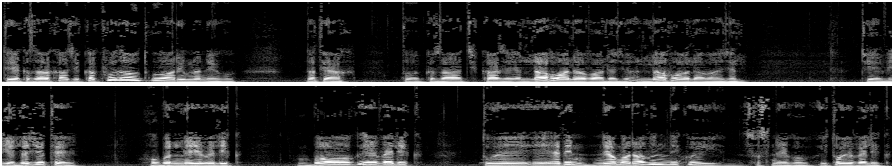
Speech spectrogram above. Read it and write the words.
Те казаха, че какво да отговорим на него, на тях. Той каза, че каже Аллаху ала ваджал, Аллаху ала ваджал. Че вие лъжете, Хубал не е велик, Бог е велик, той е един, няма равен никой с него и той е велик.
